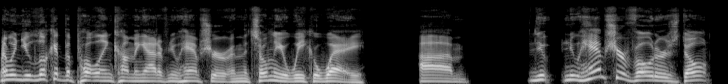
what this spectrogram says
And when you look at the polling coming out of New Hampshire, and it's only a week away, um, New, New Hampshire voters don't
